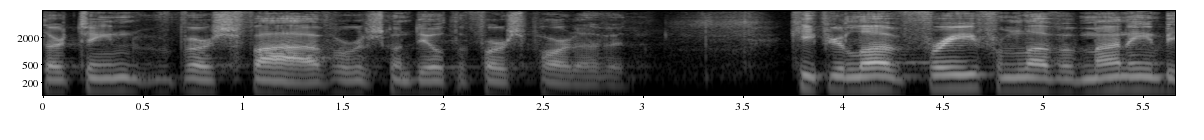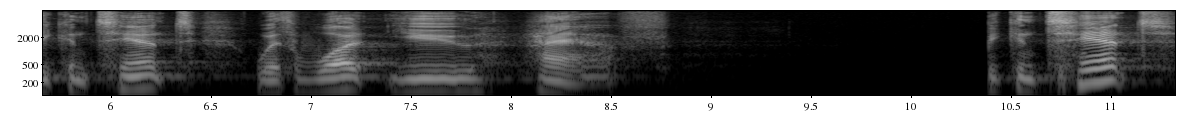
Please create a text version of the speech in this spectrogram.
13, verse 5, we're just going to deal with the first part of it. Keep your love free from love of money and be content with what you have. Be content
